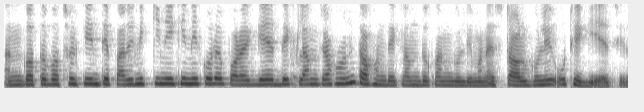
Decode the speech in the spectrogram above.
আমি গত বছর কিনতে পারিনি, কিনে কিনে করে পরে গিয়ে দেখলাম যখন, তখন দেখলাম দোকানগুলি মানে স্টলগুলি উঠে গিয়েছিল।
